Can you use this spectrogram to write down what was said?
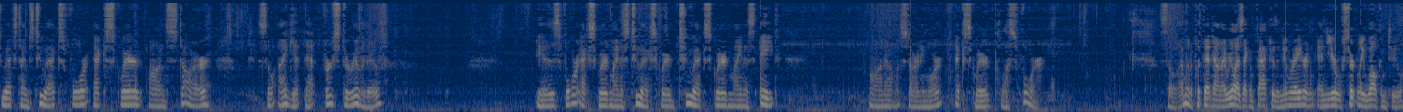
2x times 2x, 4x squared on star. So I get that first derivative is 4x squared minus 2x squared, 2x squared minus 8 on, I don't want star anymore, x squared plus 4. So I'm going to put that down. I realize I can factor the numerator, and, and you're certainly welcome to,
